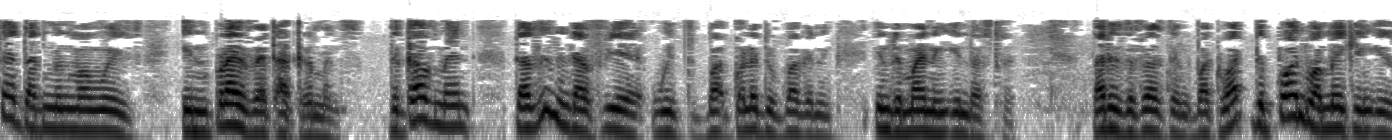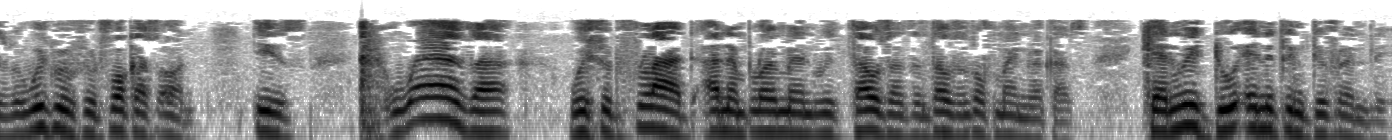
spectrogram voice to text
set that minimum wage in private agreements. The government doesn't interfere with collective bargaining in the mining industry. That is the first thing. But what the point we're making is, which we should focus on, is whether we should flood unemployment with thousands and thousands of mine workers. Can we do anything differently?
